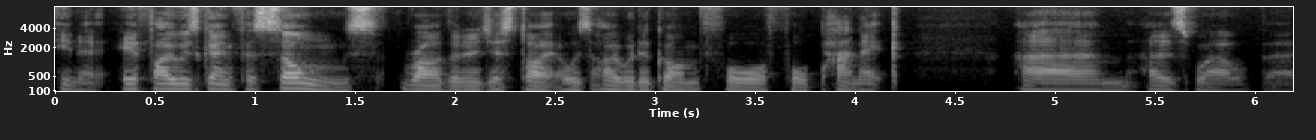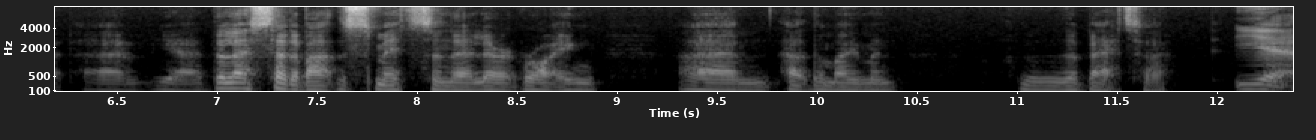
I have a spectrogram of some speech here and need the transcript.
you know, if I was going for songs rather than just titles, I would have gone for for Panic, um, as well. But um, yeah, the less said about the Smiths and their lyric writing um, at the moment, the better. Yeah,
